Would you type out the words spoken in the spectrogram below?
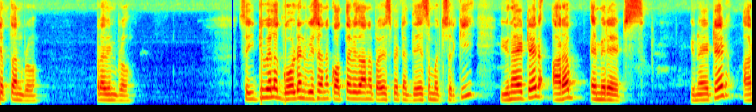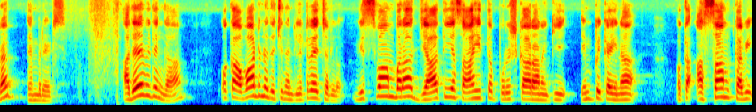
చెప్తాను బ్రో ప్రవీణ్ బ్రో. సో ఇటీవల గోల్డెన్ వీసాను కొత్త విధానం ప్రవేశపెట్టిన దేశం వచ్చేసరికి United Arab Emirates. United Arab Emirates. అదేవిధంగా ఒక అవార్డు అనేది వచ్చిందండి లిటరేచర్లో. విశ్వాంబర జాతీయ సాహిత్య పురస్కారానికి ఎంపికైన ఒక అస్సాం కవి.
